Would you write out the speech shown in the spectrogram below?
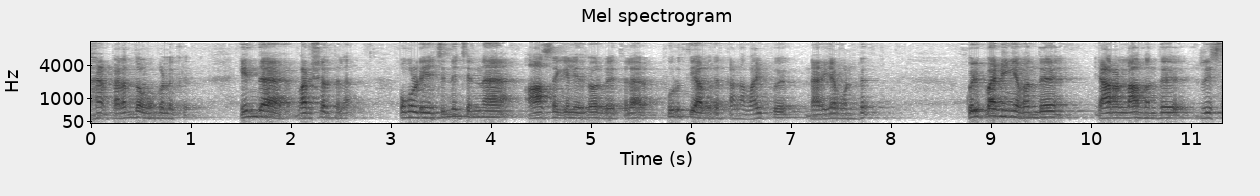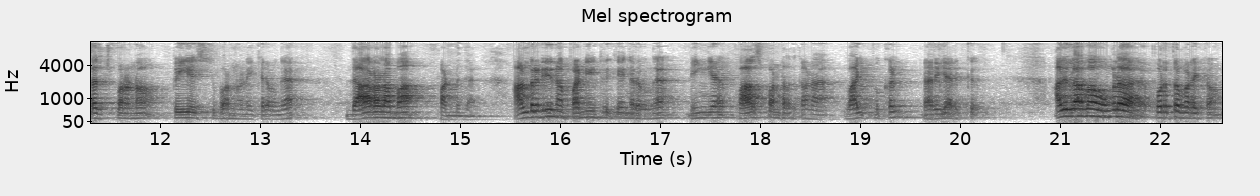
பிறந்த உங்களுக்கு இந்த வருஷத்தில் உங்களுடைய சின்ன சின்ன ஆசைகள் ஏதோ ஒரு விதத்தில் பூர்த்தி ஆவதற்கான வாய்ப்பு நிறைய உண்டு. குறிப்பாக நீங்கள் வந்து யாரெல்லாம் வந்து ரிசர்ச் பண்ணணும் பிஹெச்டி பண்ணணும்னு நினைக்கிறவங்க தாராளமாக பண்ணுங்கள் ஆல்ரெடி நான் பண்ணிகிட்டு இருக்கேங்கிறவங்க நீங்கள் பாஸ் பண்ணுறதுக்கான வாய்ப்புகள் நிறைய இருக்குது அது இல்லாமல் உங்களை பொறுத்த வரைக்கும்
